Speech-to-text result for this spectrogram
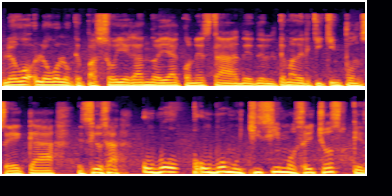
Luego, luego lo que pasó llegando allá con esta del tema del Kikín Fonseca. Sí, o sea, hubo, hubo muchísimos hechos que,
